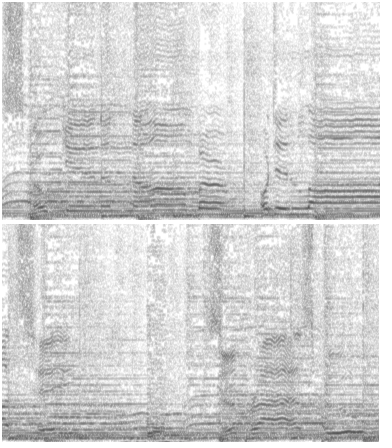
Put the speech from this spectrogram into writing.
Smoking a number, or did Law take surprise food?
